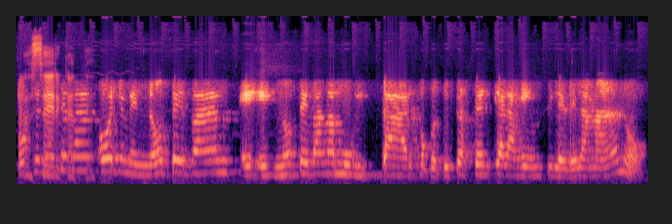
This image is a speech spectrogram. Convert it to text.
Porque no te van, óyeme, no te van, eh, eh, no te van a multar porque tú te acerques a la gente y le dé la mano.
